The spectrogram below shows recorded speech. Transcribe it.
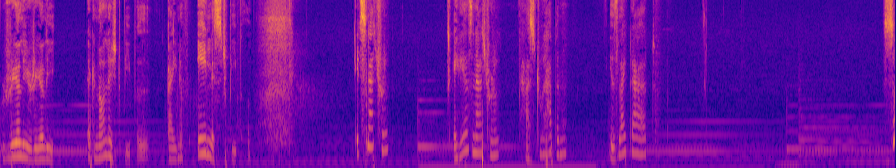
really, really acknowledged people, kind of A list people. It's natural. It is natural. Has to happen is like that. So,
